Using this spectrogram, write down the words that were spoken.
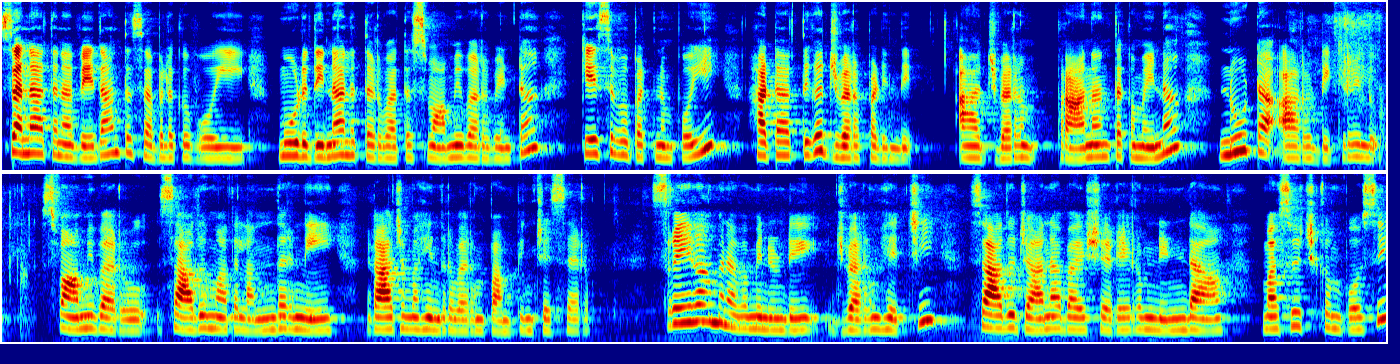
సనాతన వేదాంత సభలకు పోయి మూడు దినాల తర్వాత స్వామివారి వెంట కేశవపట్నం పోయి హఠాత్తుగా జ్వరపడింది. ఆ జ్వరం ప్రాణాంతకమైన నూట ఆరు డిగ్రీలు స్వామివారు సాధుమాతలందరినీ రాజమహేంద్రవరం పంపించేశారు. శ్రీరామనవమి నుండి జ్వరం హెచ్చి సాధు జానాబాయి శరీరం నిండా మసూచకం పోసి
